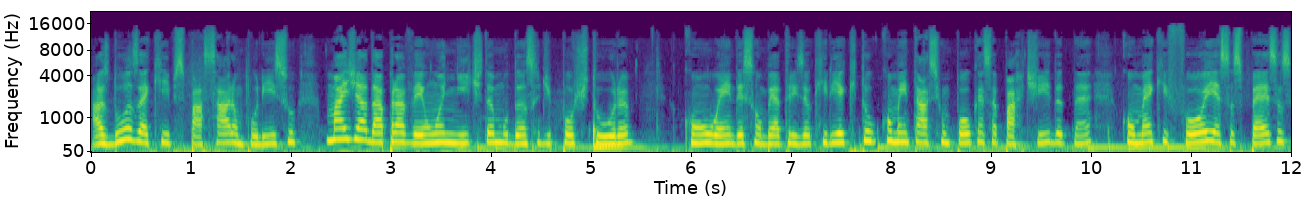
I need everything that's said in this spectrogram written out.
as duas equipes passaram por isso, mas já dá para ver uma nítida mudança de postura com o Enderson Beatriz. Eu queria que tu comentasse um pouco essa partida, né? Como é que foi essas peças.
